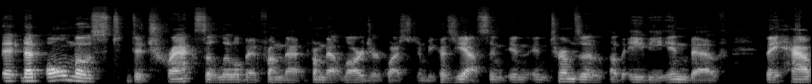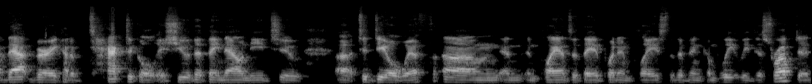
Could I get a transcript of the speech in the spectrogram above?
that, that almost detracts a little bit from that from that larger question because yes, in in, in terms of of AB InBev they have that very kind of tactical issue that they now need to uh, to deal with um, and, and, plans that they had put in place that have been completely disrupted.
